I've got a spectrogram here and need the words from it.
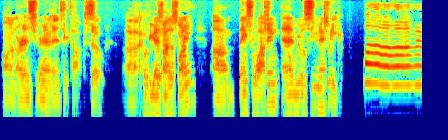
on our Instagram and TikTok. So uh, I hope you guys find this funny. Um, thanks for watching, and we will see you next week. Bye.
